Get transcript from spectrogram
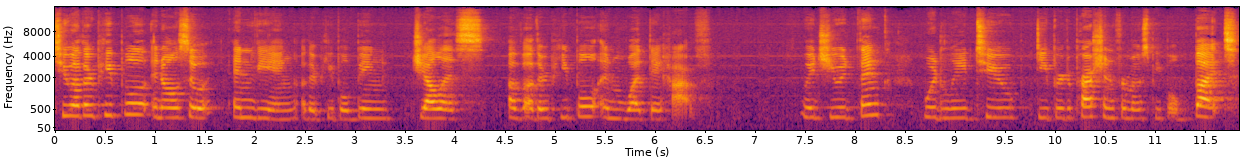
to other people and also envying other people, being jealous of other people and what they have. Which you would think would lead to deeper depression for most people. But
